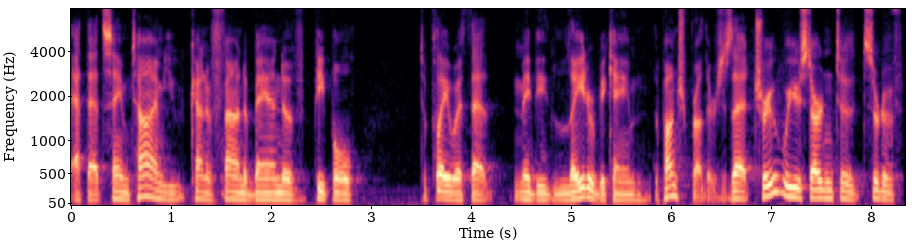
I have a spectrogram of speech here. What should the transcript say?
at that same time you kind of found a band of people to play with that maybe later became the Punch Brothers. Is that true? Were you starting to sort of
